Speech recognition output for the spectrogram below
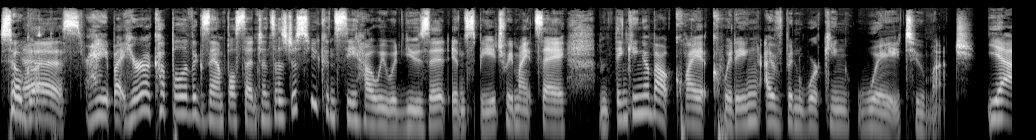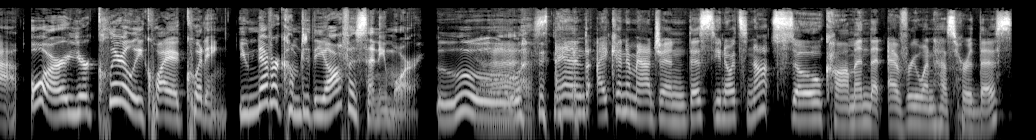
So good. Yes, right. But here are a couple of example sentences just so you can see how we would use it in speech. We might say, I'm thinking about quiet quitting. I've been working way too much. Yeah. Or you're clearly quiet quitting. You never come to the office anymore. Ooh. Yes. and I can imagine this, you know, it's not so common that everyone has heard this.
